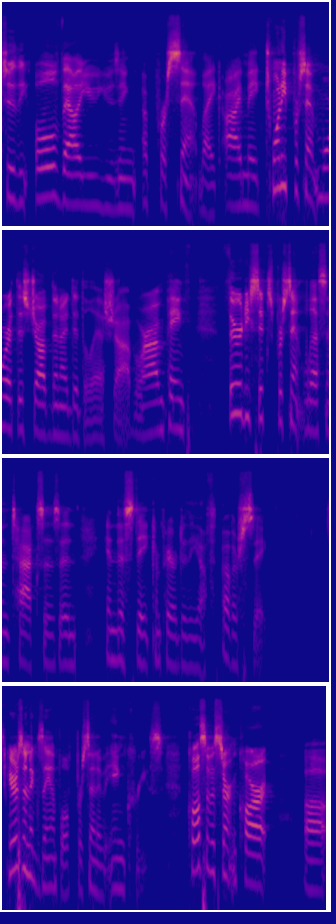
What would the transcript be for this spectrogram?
to the old value using a percent. Like I make 20% more at this job than I did the last job, or I'm paying 36% less in taxes in, in this state compared to the other state. Here's an example of percent of increase. Cost of a certain car uh,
